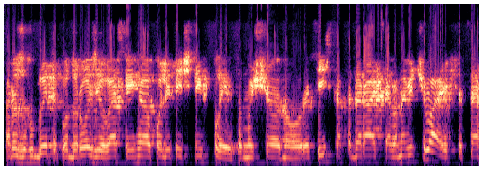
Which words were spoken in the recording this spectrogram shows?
розгубити по дорозі увесь свій геополітичний вплив, тому що ну Російська Федерація вона відчуває, що це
